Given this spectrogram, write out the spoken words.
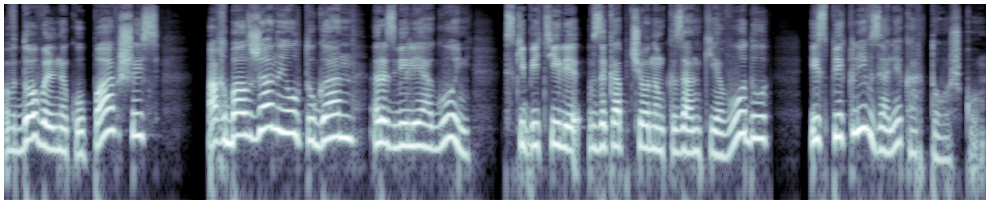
Вдоволь накупавшись, Ахбалжан и Ултуган развели огонь, вскипятили в закопченном казанке воду и спекли в зале картошку.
